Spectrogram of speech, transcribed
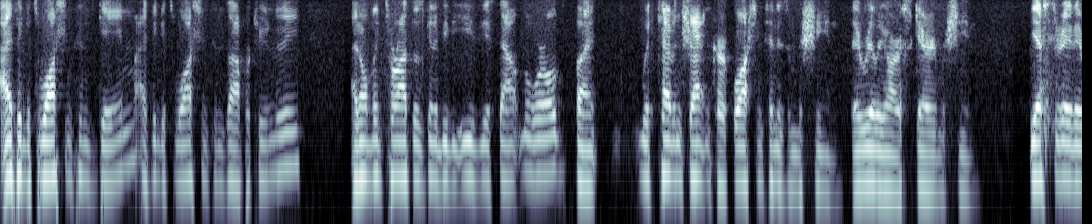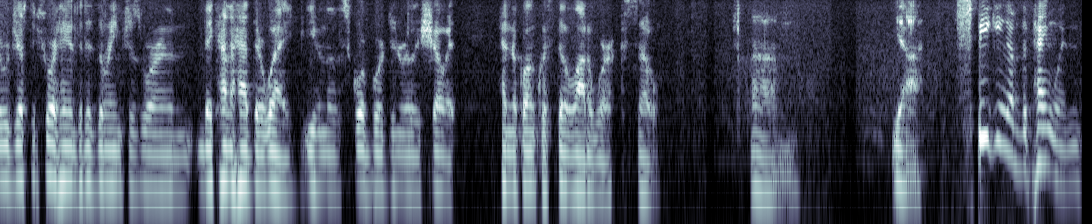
I think it's Washington's game. I think it's Washington's opportunity. I don't think Toronto's going to be the easiest out in the world, but with Kevin Shattenkirk, Washington is a machine. They really are a scary machine yesterday they were just as shorthanded as the Rangers were, and they kind of had their way, even though the scoreboard didn't really show it. Henrik Lundqvist did a lot of work. So, um, yeah. Speaking of the Penguins,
